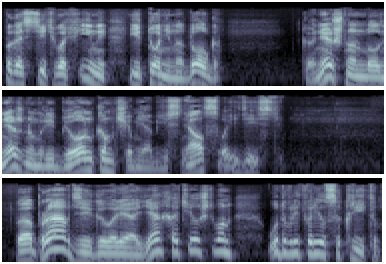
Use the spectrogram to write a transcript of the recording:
погостить в Афины, и то ненадолго. Конечно, он был нежным ребенком, чем я объяснял свои действия. По правде говоря, я хотел, чтобы он удовлетворился Критом.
